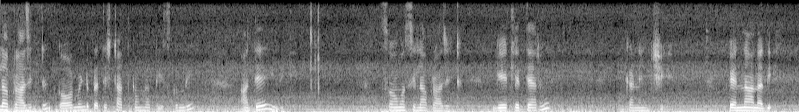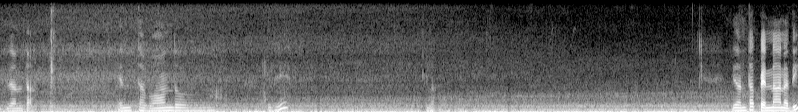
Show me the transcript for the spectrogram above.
ఇలా ప్రాజెక్టు గవర్నమెంట్ ప్రతిష్టాత్మకంగా తీసుకుంది. అదే ఇది. సోమశిల ప్రాజెక్ట్. గేట్లు ఎత్తారు ఇక్కడ నుంచి పెన్నా నది ఇదంతా. ఎంత బాగుందో ఇది. ఇలా. ఇదంతా పెన్నా నది.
